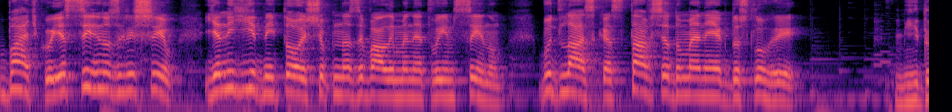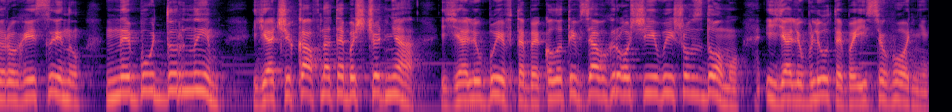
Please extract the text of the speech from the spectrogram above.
Батько, я сильно згрішив. Я не гідний того, щоб називали мене твоїм сином. Будь ласка, стався до мене як до слуги. Мій дорогий сину, не будь дурним. Я чекав на тебе щодня. Я любив тебе, коли ти взяв гроші і вийшов з дому. І я люблю тебе і сьогодні.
